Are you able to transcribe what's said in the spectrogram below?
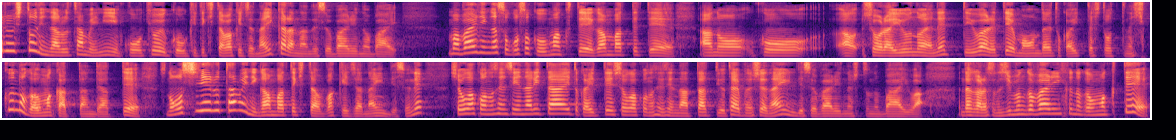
える人になるために、こう、教育を受けてきたわけじゃないからなんですよ、バイオリンの場合。まあ、バイオリンがそこそこ上手くて頑張ってて、あの、こう、あ将来有能やねって言われて、まあ、音大とか行った人ってのは弾くのが上手かったんであって、その教えるために頑張ってきたわけじゃないんですよね。小学校の先生になりたいとか言って、小学校の先生になったっていうタイプの人じゃないんですよ、バイオリンの人の場合は。だからその自分がバイオリン弾くのが上手くて、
